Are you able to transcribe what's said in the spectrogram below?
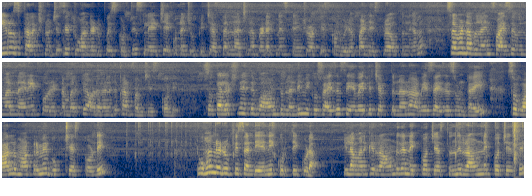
ఈ రోజు కలెక్షన్ వచ్చేసి two hundred rupees kurtis. Late చేయకుండా చూపించేస్తాను. నచ్చిన ప్రోడక్ట్ని స్క్రీన్ షాట్ తీసుకొని వీడియో పైన డిస్ప్లే అవుతుంది కదా. Seven double nine five seven one nine eight four eight నెంబర్కి ఆర్డర్ అనేది కన్ఫర్మ్ చేసుకోండి. సో కలెక్షన్ అయితే బాగుంటుందండి. మీకు సైజెస్ ఏవైతే చెప్తున్నానో అవే సైజెస్ ఉంటాయి. సో వాళ్ళు మాత్రమే బుక్ చేసుకోండి. టూ హండ్రెడ్ రూపీస్ అండి ఎనీ కుర్తీ కూడా. ఇలా మనకి రౌండ్గా నెక్ వచ్చేస్తుంది. రౌండ్ నెక్ వచ్చేసి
